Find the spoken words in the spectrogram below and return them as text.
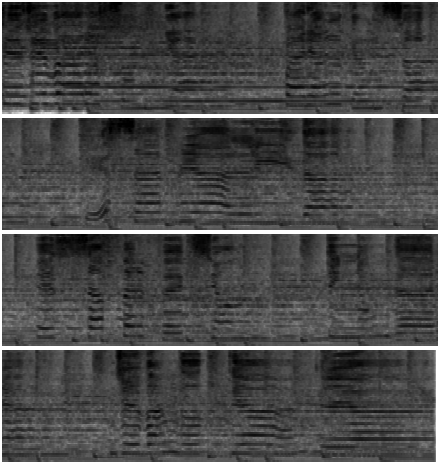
Te llevará a soñar para alcanzar esa realidad, esa perfección te inundará llevándote a crear,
